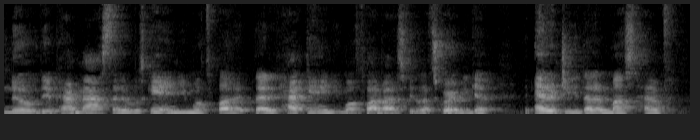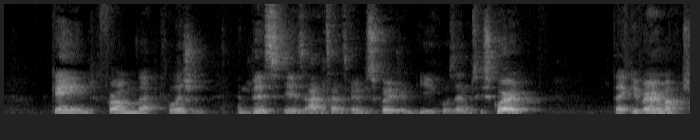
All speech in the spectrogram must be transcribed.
know the apparent mass that it was gained, you multiply that it had gained, you multiply by the speed of that squared, and you get the energy that it must have gained from that collision. And this is Einstein's famous equation, E equals mc squared. Thank you very much.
